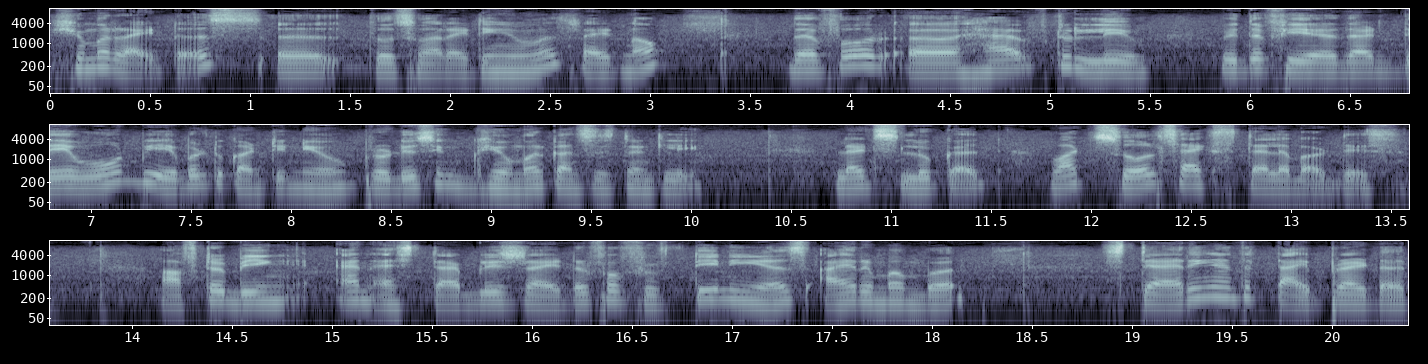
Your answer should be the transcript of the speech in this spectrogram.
humor writers, uh, those who are writing humor right now, therefore uh, have to live with the fear that they won't be able to continue producing humor consistently. Let's look at what Sol Saks tell about this. After being an established writer for 15 years, I remember staring at the typewriter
